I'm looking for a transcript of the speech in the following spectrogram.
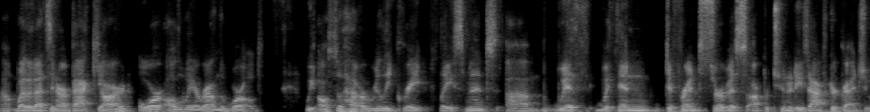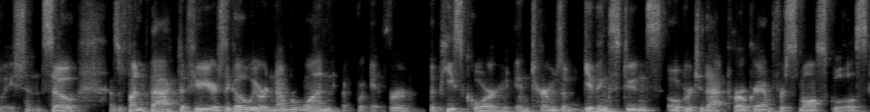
uh, whether that's in our backyard or all the way around the world. We also have a really great placement um, with within different service opportunities after graduation. So, as a fun fact, a few years ago, we were number one for, for the Peace Corps in terms of giving students over to that program for small schools.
